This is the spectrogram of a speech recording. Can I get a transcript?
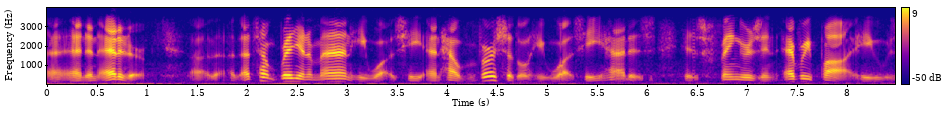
and an editor. Uh, that's how brilliant a man he was. He and how versatile he was. He had his his fingers in every pie. He was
